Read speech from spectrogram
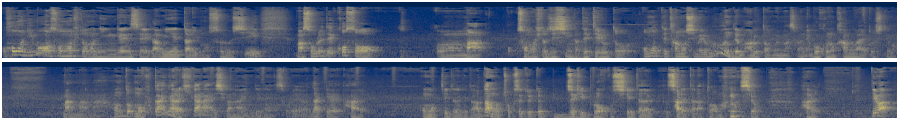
方にもその人の人間性が見えたりもするしまあそれでこそ、うん、まあその人自身が出てると思って楽しめる部分でもあるとは思いますからね僕の考えとしては。まあまあまあ本当もう不快なら聞かないしかないんでねそれだけはい思っていただけたら。あとはもう直接言ってぜひブロックしていただされたらとは思いますよ。はい。では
